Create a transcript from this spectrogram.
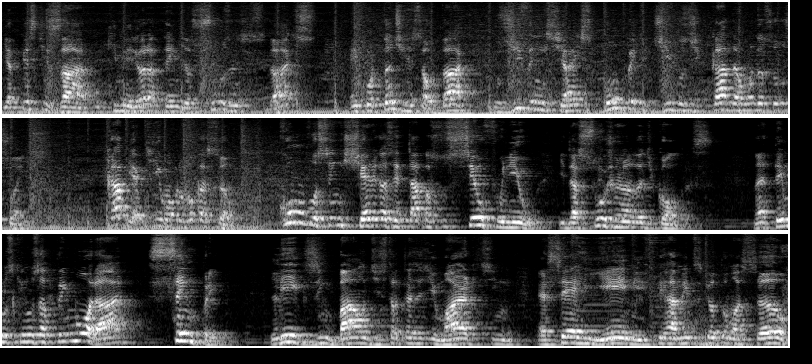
e a pesquisar o que melhor atende às suas necessidades, é importante ressaltar os diferenciais competitivos de cada uma das soluções. Cabe aqui uma provocação. Como você enxerga as etapas do seu funil e da sua jornada de compras? Né? Temos que nos aprimorar sempre leads, inbound, estratégia de marketing, é, CRM, ferramentas de automação.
